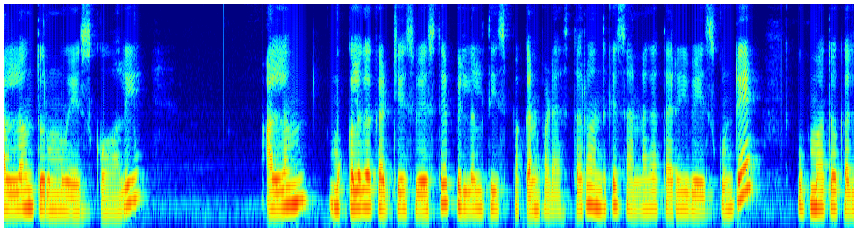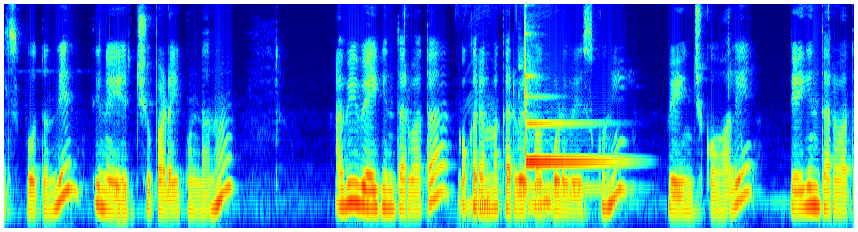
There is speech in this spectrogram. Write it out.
అల్లం తురుము వేసుకోవాలి. అల్లం ముక్కలుగా కట్ చేసి వేస్తే పిల్లలు తీసి పక్కన పడేస్తారు. అందుకే సన్నగా తరిగి వేసుకుంటే ఉప్మాతో కలిసిపోతుంది. తినేయచ్చు పడేయకుండాను. అవి వేగిన తర్వాత ఒక రెమ్మ కరివేపాకు కూడా వేసుకొని వేయించుకోవాలి. వేగిన తర్వాత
